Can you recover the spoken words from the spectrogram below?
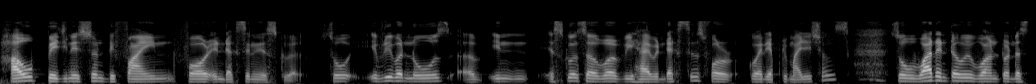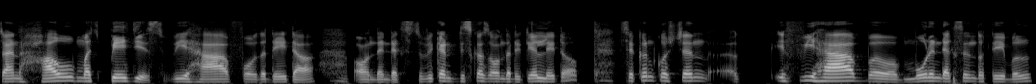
how pagination defined for indexing in SQL. So everyone knows uh, in SQL Server we have indexes for query optimizations. So what interview want to understand how much pages we have for the data on the index. So we can discuss on the detail later. Second question. Uh, if we have uh, more indexes in the table,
